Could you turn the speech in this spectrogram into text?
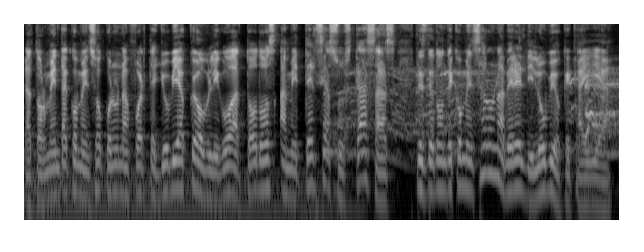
La tormenta comenzó con una fuerte lluvia que obligó a todos a meterse a sus casas, desde donde comenzaron a ver el diluvio que caía.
